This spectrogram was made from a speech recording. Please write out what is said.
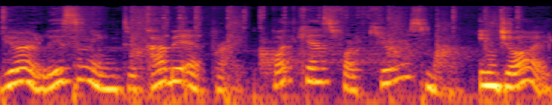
You're listening to KBR Pride, podcast for curious mind. Enjoy!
